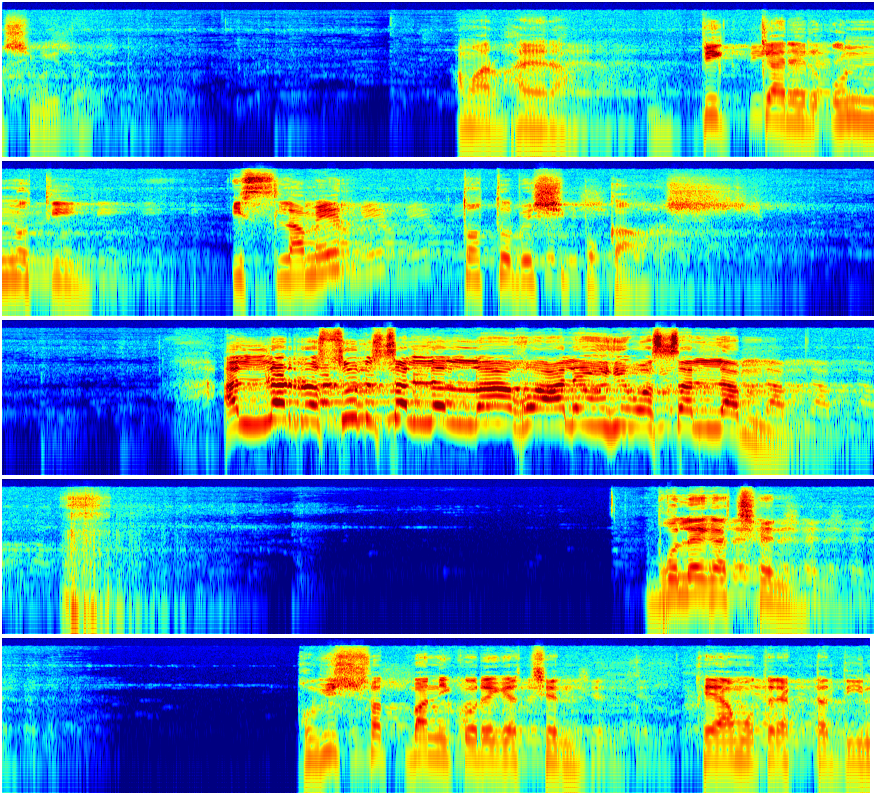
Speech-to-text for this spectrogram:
অসুবিধা। আমার ভাইয়েরা বিজ্ঞানের উন্নতি ইসলামের তত বেশি প্রকাশ। আল্লাহর রসুল সাল্লাল্লাহু আলাইহি ওয়াসাল্লাম বলে গেছেন, ভবিষ্যৎবাণী করে গেছেন, কেয়ামতের একটা দিন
